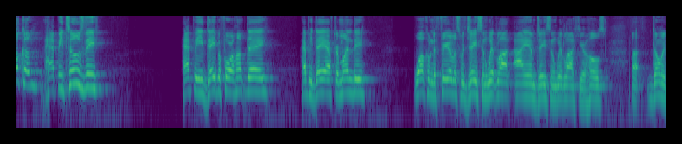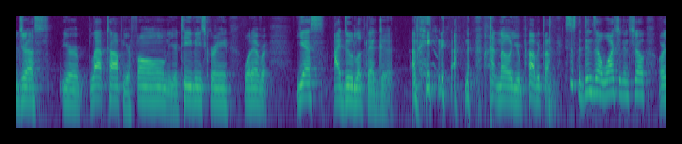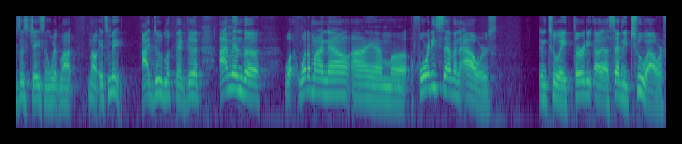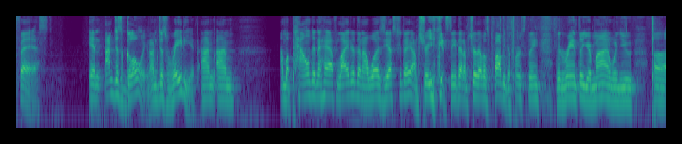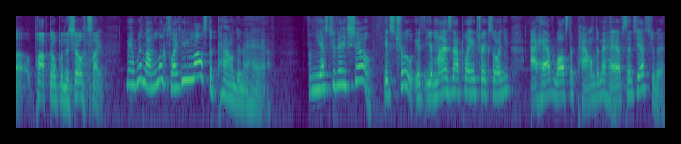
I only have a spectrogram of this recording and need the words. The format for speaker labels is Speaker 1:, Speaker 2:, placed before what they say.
Speaker 1: Welcome. Happy Tuesday. Happy day before hump day. Happy day after Monday. Welcome to Fearless with Jason Whitlock. I am Jason Whitlock, your host. Uh, don't adjust your laptop, your phone, your TV screen, whatever. Yes, I do look that good. I mean, I know, I know you're probably thought, is this the Denzel Washington show or is this Jason Whitlock? No, it's me. I do look that good. I'm in the, what, what am I now? I am uh, 47 hours into a 30, uh, a 72 hour fast. And I'm just glowing. I'm just radiant. I'm, I'm, I'm a pound and a half lighter than I was yesterday. I'm sure you can see that. I'm sure that was probably the first thing that ran through your mind when you uh, popped open the show. It's like, man, Whitlock looks like he lost a pound and a half from yesterday's show. It's true. It's, your mind's not playing tricks on you. I have lost a pound and a half since yesterday.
